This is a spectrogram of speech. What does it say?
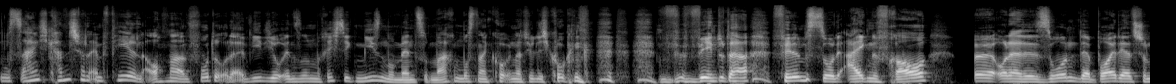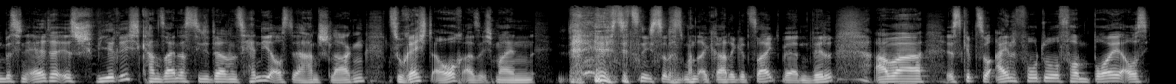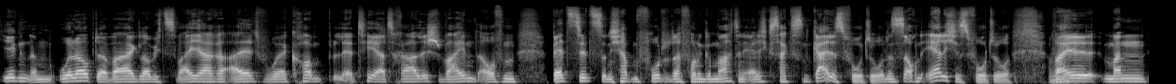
muss sagen, ich kann es schon empfehlen, auch mal ein Foto oder ein Video in so einem richtig miesen Moment zu machen. Muss dann gu natürlich gucken, wen du da filmst, so die eigene Frau äh, oder der Sohn, der Boy, der jetzt schon ein bisschen älter ist, schwierig. Kann sein, dass die dir dann das Handy aus der Hand schlagen. Zu Recht auch. Also ich meine, ist jetzt nicht so, dass man da gerade gezeigt werden will. Aber es gibt so ein Foto vom Boy aus irgendeinem Urlaub. Da war er, glaube ich, zwei Jahre alt, wo er komplett theatralisch weinend auf dem Bett sitzt. Und ich habe ein Foto davon gemacht. Und ehrlich gesagt, es ist ein geiles Foto. Und es ist auch ein ehrliches Foto. Weil man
